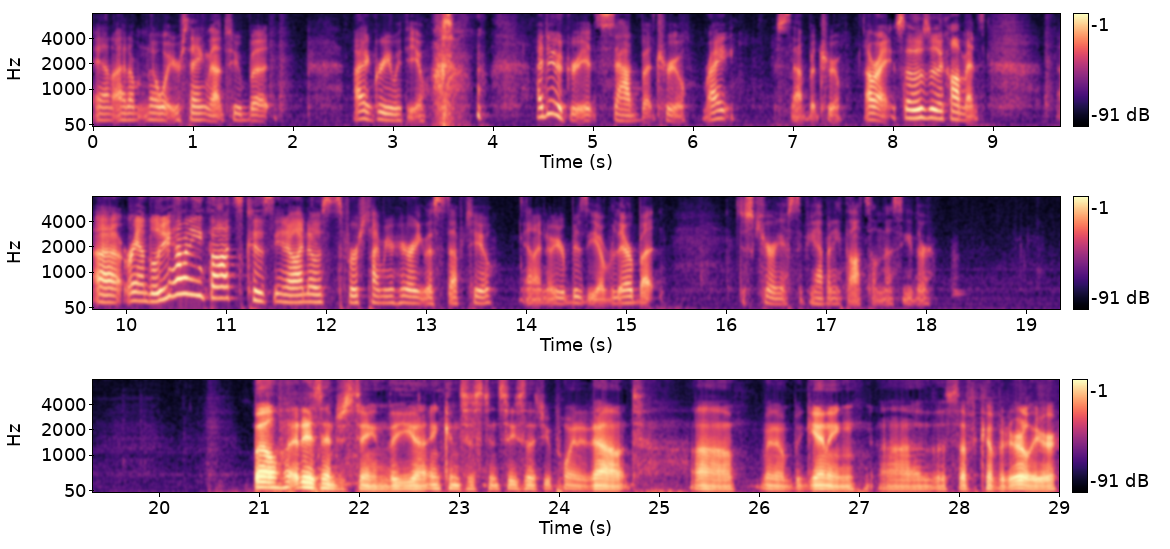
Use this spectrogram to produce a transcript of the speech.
And I don't know what you're saying that to, but I agree with you. I do agree. It's sad but true, right? Sad but true. All right. So those are the comments. Uh, Randall, do you have any thoughts? Because you know, I know it's the first time you're hearing this stuff too, and I know you're busy over there, but just curious if you have any thoughts on this either. Well, it is interesting the uh, inconsistencies that you pointed out. Uh, you know, beginning uh, the stuff covered earlier,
